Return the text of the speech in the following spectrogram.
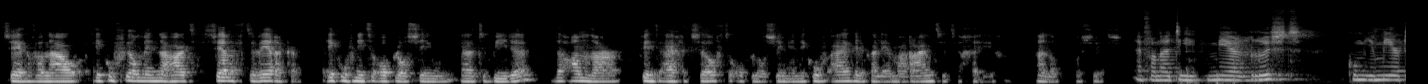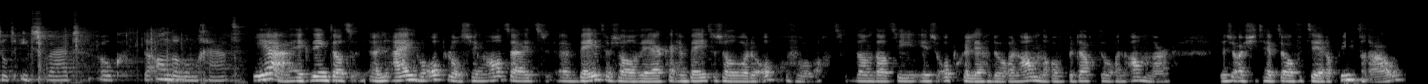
zeggen van nou, ik hoef veel minder hard zelf te werken. Ik hoef niet de oplossing uh, te bieden. De ander vindt eigenlijk zelf de oplossing en ik hoef eigenlijk alleen maar ruimte te geven aan dat proces. En vanuit die meer rust kom je meer tot iets waar het ook de ander om gaat. Ja, ik denk dat een eigen oplossing altijd uh, beter zal werken en beter zal worden opgevolgd dan dat die is opgelegd door een ander of bedacht door een ander. Dus als je het hebt over therapietrouw,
